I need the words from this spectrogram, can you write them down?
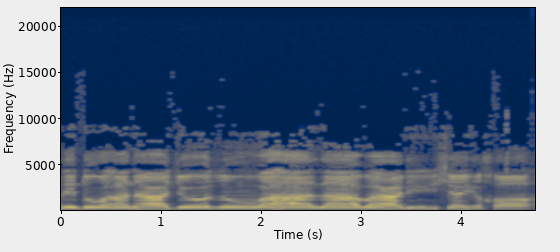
ألد وأنا عجوز وهذا بعلي شيخا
